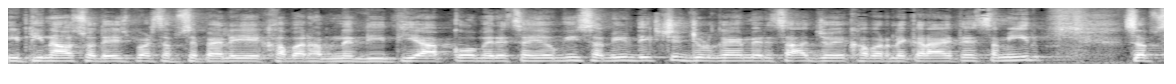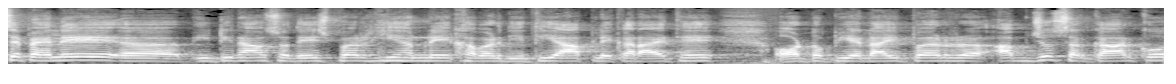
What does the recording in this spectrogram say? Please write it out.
ईटी नाव स्वदेश पर सबसे पहले ये खबर हमने दी थी आपको, मेरे सहयोगी समीर दीक्षित जुड़ गए मेरे साथ जो ये खबर लेकर आए थे। समीर, सबसे पहले ईटी नाव स्वदेश पर ही हमने ये खबर दी थी, आप लेकर आए थे ऑटो पीएलआई पर। अब जो सरकार को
